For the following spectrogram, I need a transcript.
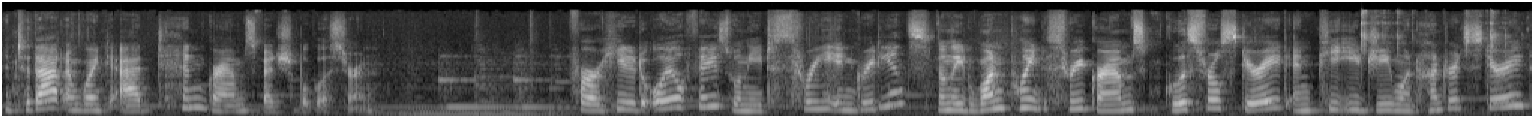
and to that I'm going to add 10 grams vegetable glycerin. For our heated oil phase, we'll need three ingredients. You'll need 1.3 grams glyceryl stearate and PEG 100 stearate,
